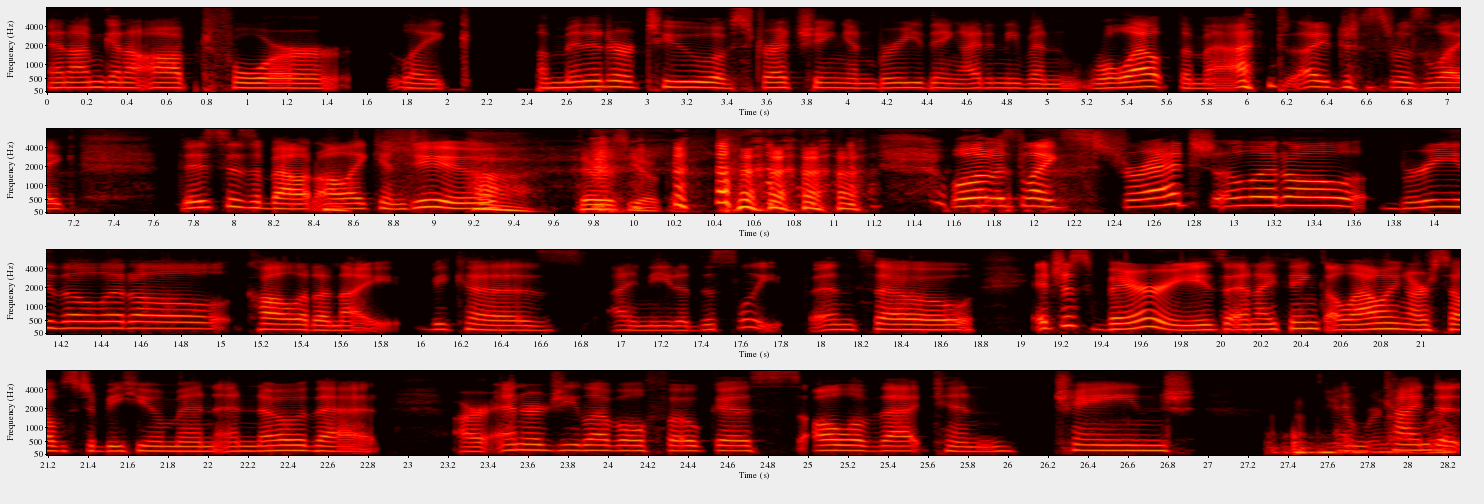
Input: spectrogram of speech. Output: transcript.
And I'm going to opt for like a minute or two of stretching and breathing. I didn't even roll out the mat. I just was like, this is about all I can do. ah, there was yoga well, it was like stretch a little, breathe a little, call it a night because I needed the sleep. And so it just varies. And I think allowing ourselves to be human and know that our energy level, focus, all of that can change. yeah, and kinda-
